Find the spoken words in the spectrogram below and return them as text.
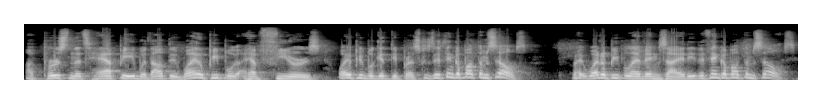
a person that's happy without the. Why do people have fears? Why do people get depressed? Because they think about themselves, right? Why do people have anxiety? They think about themselves.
